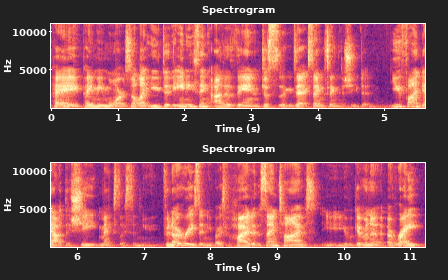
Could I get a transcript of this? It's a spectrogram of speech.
"Hey, pay me more." It's not like you did anything other than just the exact same thing that she did. You find out that she makes less than you for no reason. You both were hired at the same time. You, were given a, a rate.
